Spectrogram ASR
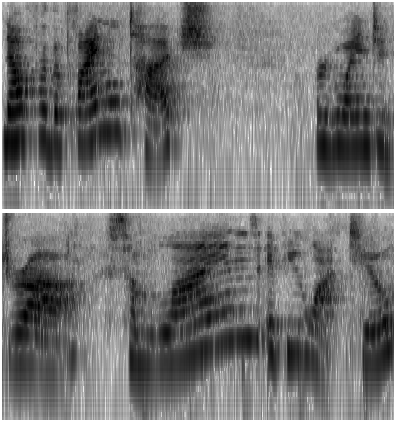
Now for the final touch, we're going to draw some lines if you want to.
